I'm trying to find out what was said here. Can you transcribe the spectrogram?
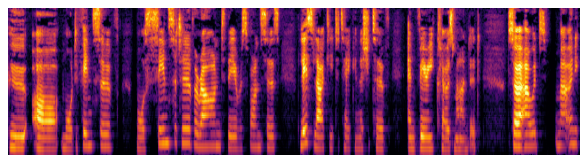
who are more defensive, more sensitive around their responses, less likely to take initiative, and very close minded. So I would my only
